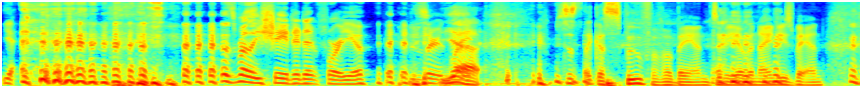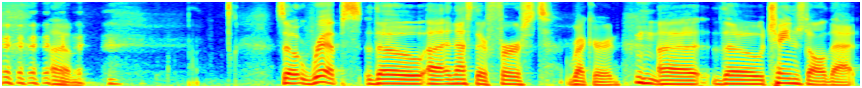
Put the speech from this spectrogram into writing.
Yeah, that's probably shaded it for you. in yeah, light. it's just like a spoof of a band to me of a '90s band. Um, so Rips, though, uh, and that's their first record, uh, though changed all that,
